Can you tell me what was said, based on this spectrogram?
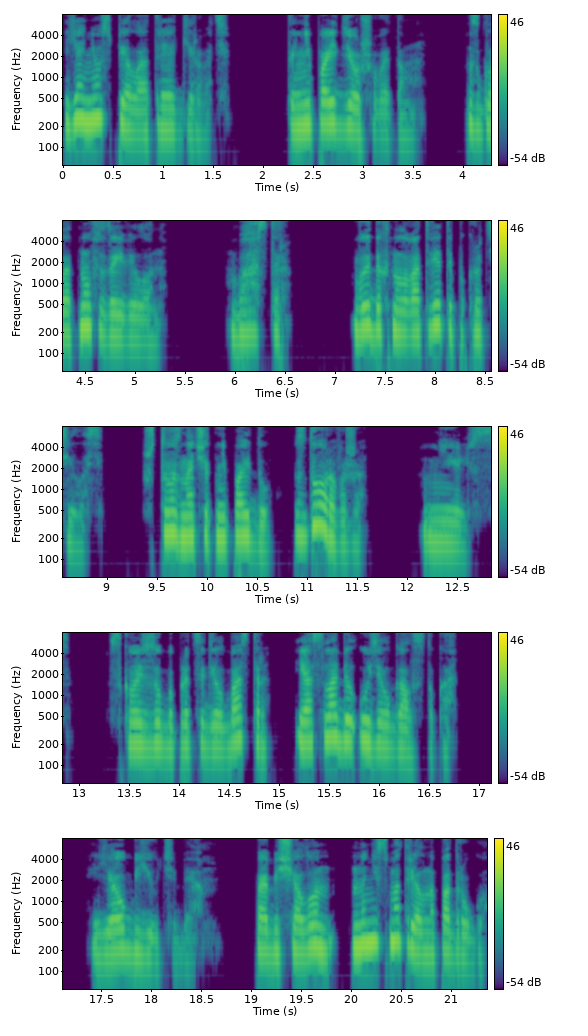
я не успела отреагировать. «Ты не пойдешь в этом», — сглотнув, заявил он. «Бастер». Выдохнула в ответ и покрутилась. «Что значит «не пойду»? Здорово же!» «Нильс», — сквозь зубы процедил Бастер и ослабил узел галстука. «Я убью тебя», — пообещал он, но не смотрел на подругу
